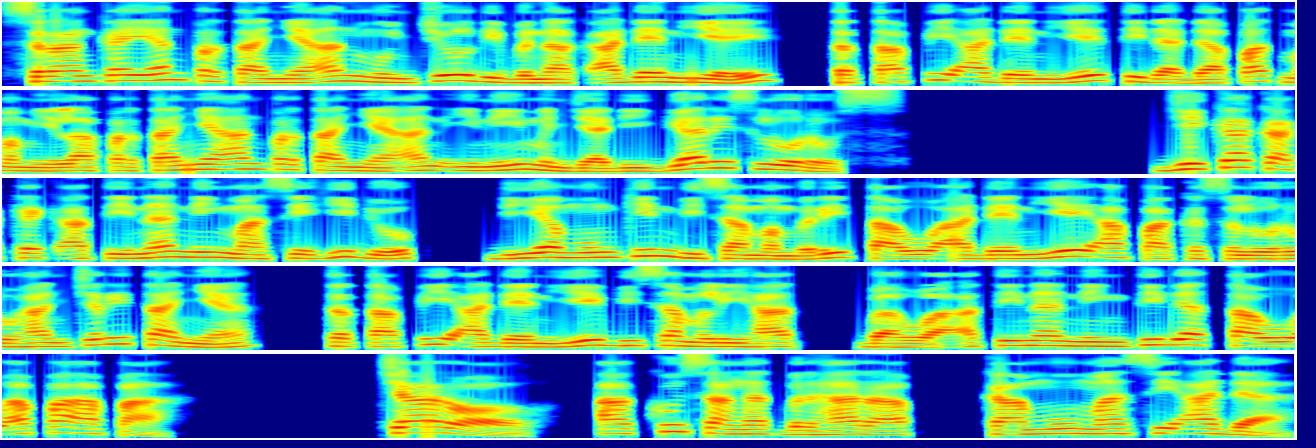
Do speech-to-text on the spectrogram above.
Serangkaian pertanyaan muncul di benak Aden Ye, tetapi Aden Ye tidak dapat memilah pertanyaan-pertanyaan ini menjadi garis lurus. Jika kakek Atina Ning masih hidup, dia mungkin bisa memberi tahu Aden Ye apa keseluruhan ceritanya, tetapi Aden Ye bisa melihat, bahwa Atina Ning tidak tahu apa-apa. Carol, aku sangat berharap, kamu masih ada.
